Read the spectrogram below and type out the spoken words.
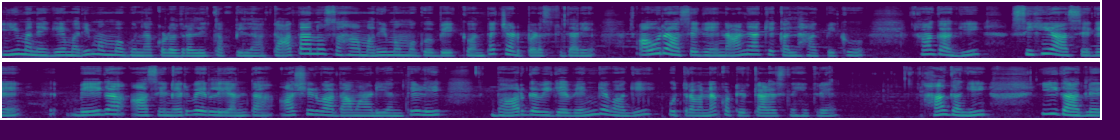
ಈ ಮನೆಗೆ ಮರಿಮೊಮ್ಮಗುನ ಕೊಡೋದ್ರಲ್ಲಿ ತಪ್ಪಿಲ್ಲ. ತಾತಾನೂ ಸಹ ಮರಿಮೊಮ್ಮಗು ಬೇಕು ಅಂತ ಚಡ್ಪಡಿಸ್ತಿದ್ದಾರೆ. ಅವರ ಆಸೆಗೆ ನಾನು ಯಾಕೆ ಕಲ್ಲು ಹಾಕಬೇಕು? ಹಾಗಾಗಿ ಸಿಹಿ ಆಸೆಗೆ ಬೇಗ ಆಸೆ ನೆರವೇರಲಿ ಅಂತ ಆಶೀರ್ವಾದ ಮಾಡಿ ಅಂತೇಳಿ ಭಾರ್ಗವಿಗೆ ವ್ಯಂಗ್ಯವಾಗಿ ಉತ್ತರವನ್ನು ಕೊಟ್ಟಿರ್ತಾಳೆ ಸ್ನೇಹಿತರೆ. ಹಾಗಾಗಿ ಈಗಾಗಲೇ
